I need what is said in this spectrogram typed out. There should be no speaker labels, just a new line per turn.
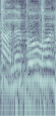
കലപോലെ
